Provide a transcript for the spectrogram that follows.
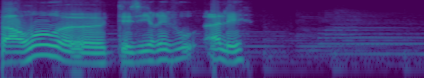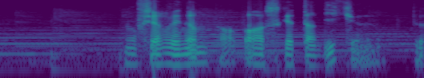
Par où euh, désirez-vous aller Mon cher Venom, par rapport à ce qu'elle t'indique, euh,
